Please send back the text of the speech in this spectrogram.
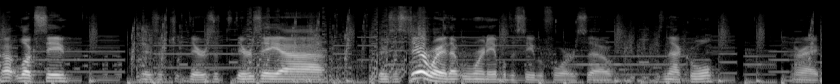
Oh, look, see, there's a there's a there's a uh, there's a stairway that we weren't able to see before. So isn't that cool? All right,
